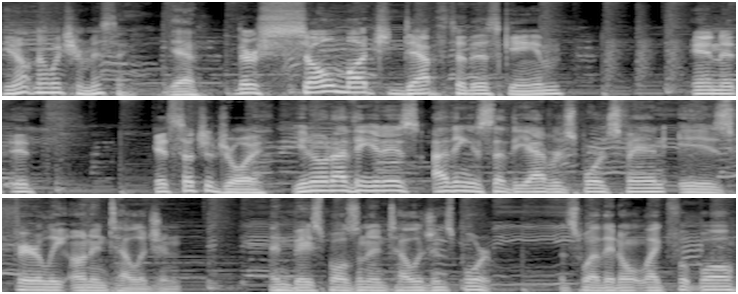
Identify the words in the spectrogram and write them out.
you don't know what you're missing. Yeah. There's so much depth to this game, and it, it's it's such a joy. You know what I think it is? I think it's that the average sports fan is fairly unintelligent, and baseball's an intelligent sport. That's why they don't like football,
